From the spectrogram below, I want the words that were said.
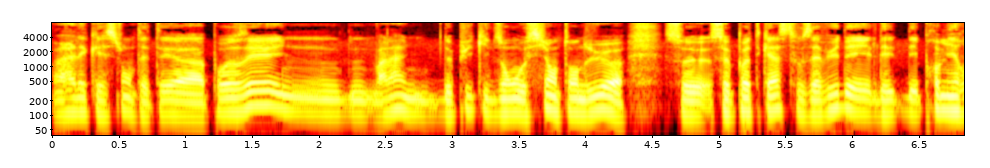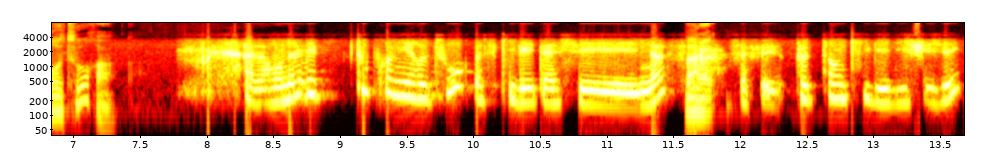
voilà les questions ont été euh, posées, voilà depuis qu'ils ont aussi entendu euh, ce, ce, podcast, vous avez eu des, des, des premiers retours? Alors, on a des tout premiers retours parce qu'il est assez neuf. Ça fait peu de temps qu'il est diffusé.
